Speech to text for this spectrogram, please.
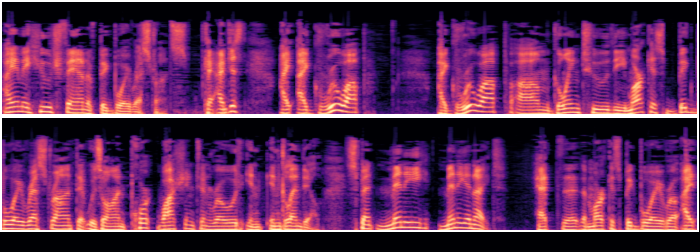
I am a huge fan of big boy restaurants. Okay. I'm just, I, I grew up, I grew up um, going to the Marcus Big Boy restaurant that was on Port Washington Road in, in Glendale. Spent many, many a night at the, the Marcus Big Boy Road. I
